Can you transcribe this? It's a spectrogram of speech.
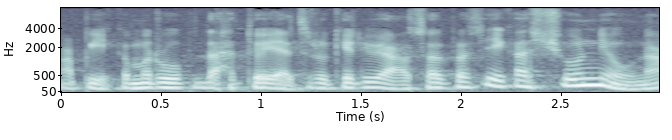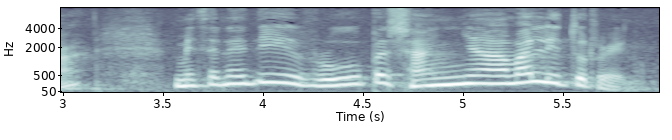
අපි එකම රූප ධාතුවේ ඇතුළු කෙරුවේ ආස්වාද ප්‍රසී ඒක ශූන්‍ය වුණා. මෙතනදී රූප සංඥාවල් ඉතුරු වෙනවා.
